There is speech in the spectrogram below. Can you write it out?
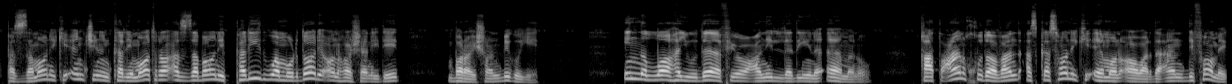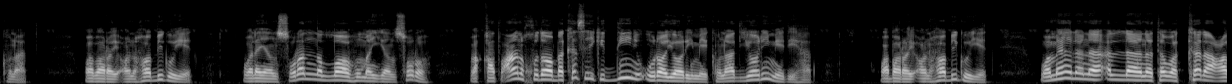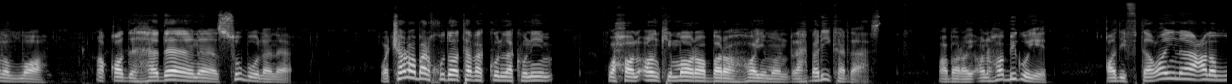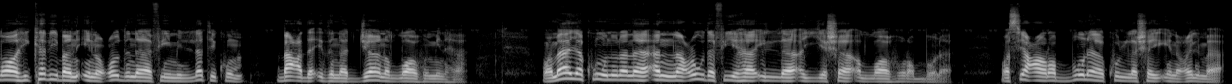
پس زمانی که این چنین کلمات را از زبان پلید و مردار آنها شنیدید برایشان بگویید. این الله یدافع عن الذین آمنوا. قطعا خداوند از کسانی که ایمان آورده اند دفاع می کند و برای آنها بگویید ولینصرن الله من ینصره و قطعا خدا به کسی که دین أو را یاری می کند یاری می دهد و برای آنها بگویید و ما لنا الا نتوکل علی الله و قد هدانا سبلنا. و چرا بر خدا توکل نکنیم؟ و حال آنکه ما را براههایمان رهبری کرده است. و برای آنها بگویید قد افترينا على الله كذبا إن عدنا في ملتكم بعد إذ نجانا الله منها. وما يكون لنا أن نعود فيها إلا أن يشاء الله ربنا. وسع ربنا كل شيء علما.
